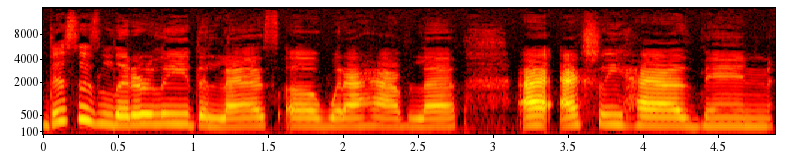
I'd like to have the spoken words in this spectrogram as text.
this is literally the last of what I have left. I actually have been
